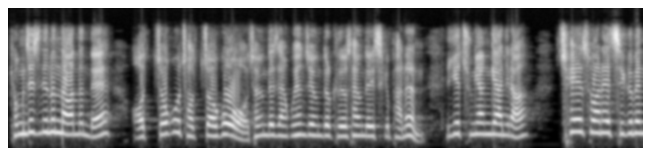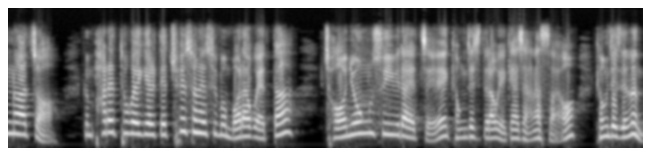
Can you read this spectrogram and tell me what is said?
경제지대는 나왔는데 어쩌고 저쩌고 적용되지 않고 현재 용도로 그대로 사용되게 지급하는 이게 중요한 게 아니라 최소한의 지급액 나왔죠. 그럼 파레토가 얘기할 때 최소한의 수입은 뭐라고 했다? 전용 수입이라 했지 경제지대라고 얘기하지 않았어요. 경제지대는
